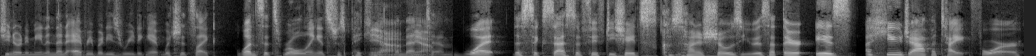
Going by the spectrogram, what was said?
Do you know what I mean? And then everybody's reading it, which it's like once it's rolling, it's just picking Yeah, up yeah. momentum. What the success of Fifty Shades kind of shows you is that there is a huge appetite for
